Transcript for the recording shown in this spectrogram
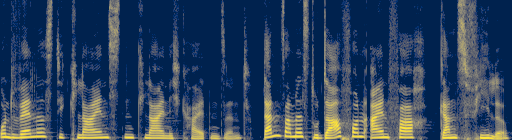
Und wenn es die kleinsten Kleinigkeiten sind, dann sammelst du davon einfach ganz viele.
